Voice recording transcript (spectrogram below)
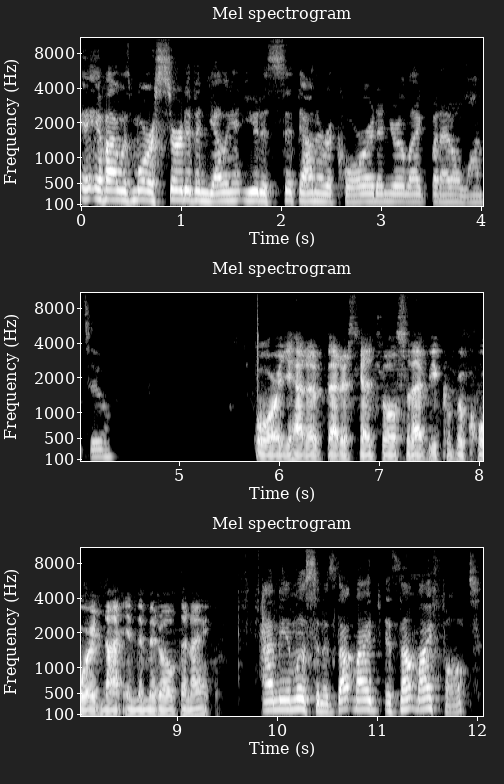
if I was more assertive in yelling at you to sit down and record and you're like, but I don't want to. Or you had a better schedule so that you could record not in the middle of the night. I mean, listen, it's not my it's not my fault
